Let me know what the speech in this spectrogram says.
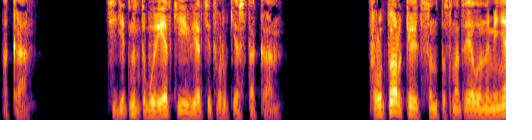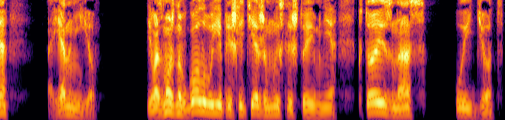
Пока. Сидит на табуретке и вертит в руке стакан. Фру Торкельсон посмотрела на меня, а я на нее. И, возможно, в голову ей пришли те же мысли, что и мне. Кто из нас уйдет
